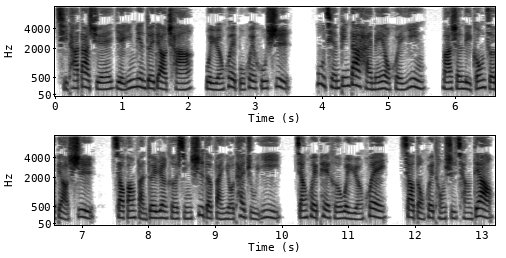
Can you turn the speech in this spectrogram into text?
其他大学也应面对调查。委员会不会忽视。目前宾大还没有回应，麻省理工则表示，校方反对任何形式的反犹太主义，将会配合委员会。校董会同时强调。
